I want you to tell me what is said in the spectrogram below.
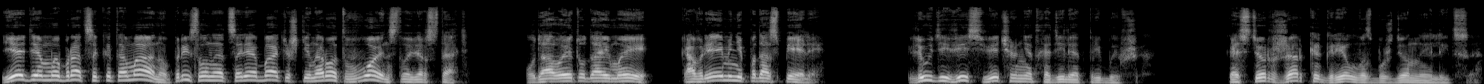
Едем мы, братцы, к атаману, присланный от царя-батюшки народ в воинство верстать. Куда вы, туда и мы. Ко времени подоспели. Люди весь вечер не отходили от прибывших. Костер жарко грел возбужденные лица.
